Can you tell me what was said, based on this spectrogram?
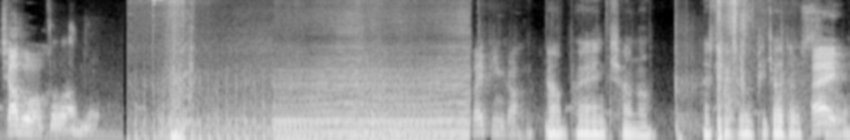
Siadło. To ładne. Daj. Nie mam pojęcia, no. Jesteśmy pilotem z Ej!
